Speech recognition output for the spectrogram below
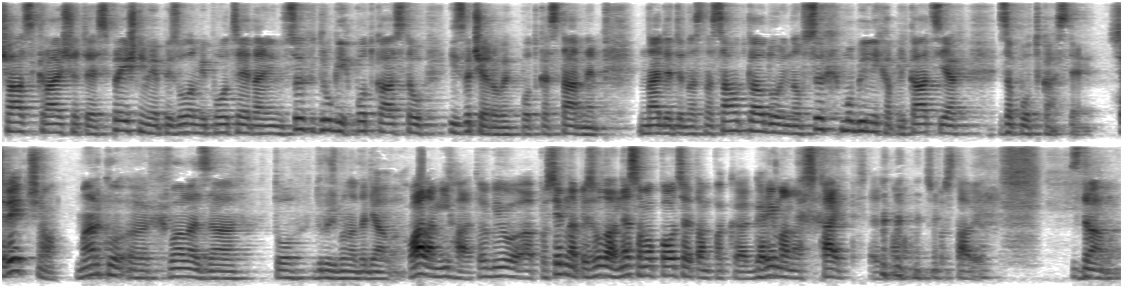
čas krajšate s prejšnjimi epizodami Podceda in vseh drugih podkastov iz večerove podcastarne. Najdete nas na SoundCloudu in na vseh mobilnih aplikacijah za podkaste. Srečno! Marko, eh, hvala za to družbo nadaljavo. Hvala, Miha. To je bil eh, posebna epizoda, ne samo Podced, ampak eh, gremo na Skype, se smo spostavili. Zdravo.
